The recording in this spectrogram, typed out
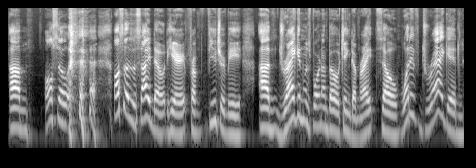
Um, also, also as a side note here from future me, um, Dragon was born on Goa Kingdom, right? So what if Dragon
